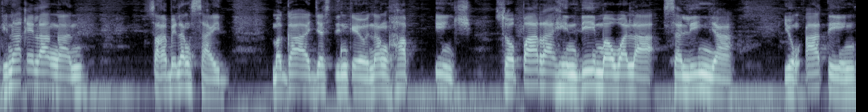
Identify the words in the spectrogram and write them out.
kinakailangan sa kabilang side, mag adjust din kayo ng half inch. So para hindi mawala sa linya yung ating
